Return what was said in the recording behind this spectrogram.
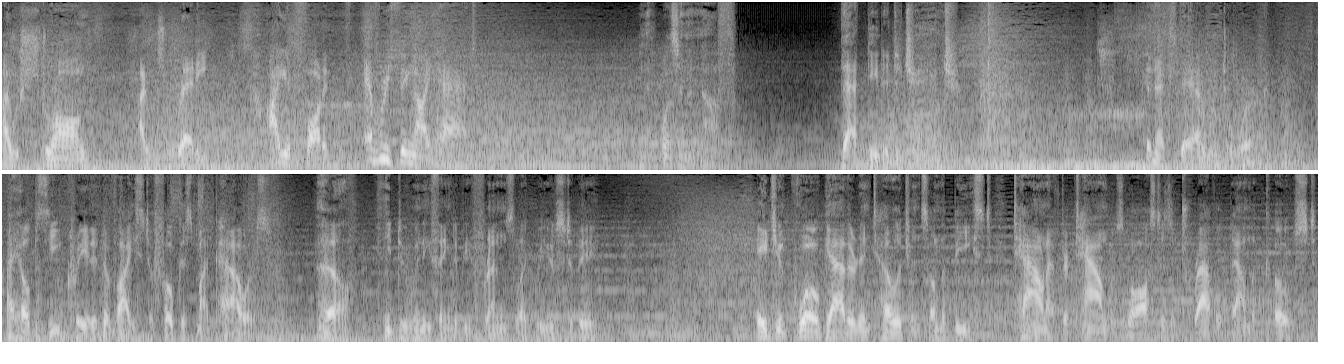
I was strong. I was ready. I had fought it with everything I had. It wasn't enough. That needed to change. The next day I went to work. I helped Z create a device to focus my powers. Hell, he'd do anything to be friends like we used to be. Agent Kuo gathered intelligence on the beast. Town after town was lost as it traveled down the coast.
